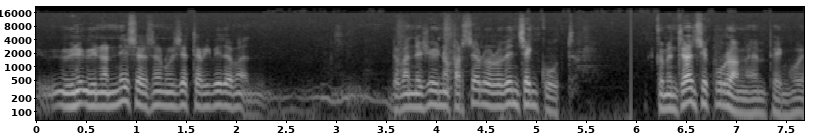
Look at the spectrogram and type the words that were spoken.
Une, année, ça, ça nous est arrivé de, de une parcelle le 25 août. Que maintenant c'est courant, hein, un peu, oui.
